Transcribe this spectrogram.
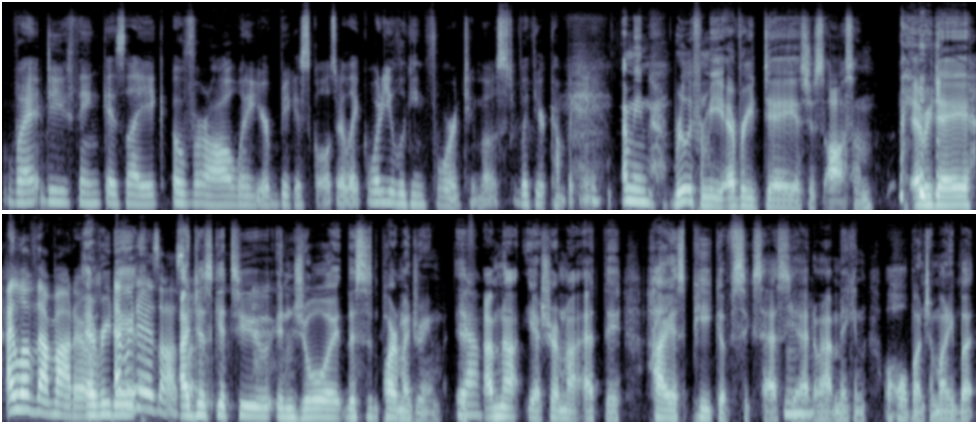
what do you think is like overall one of your biggest goals, or like what are you looking forward to most with your company? I mean, really for me, every day is just awesome. Every day. I love that motto. Every day every day is awesome. I just get to enjoy. This is part of my dream. If Yeah. I'm not, yeah, sure, I'm not at the highest peak of success yet. Mhm. I'm not making a whole bunch of money, but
